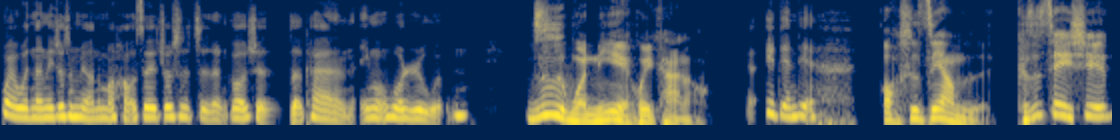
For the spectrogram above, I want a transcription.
外文能力就是没有那么好，所以就是只能够选择看英文或日文，日文你也会看哦。一点点。哦，是这样子。可是这些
